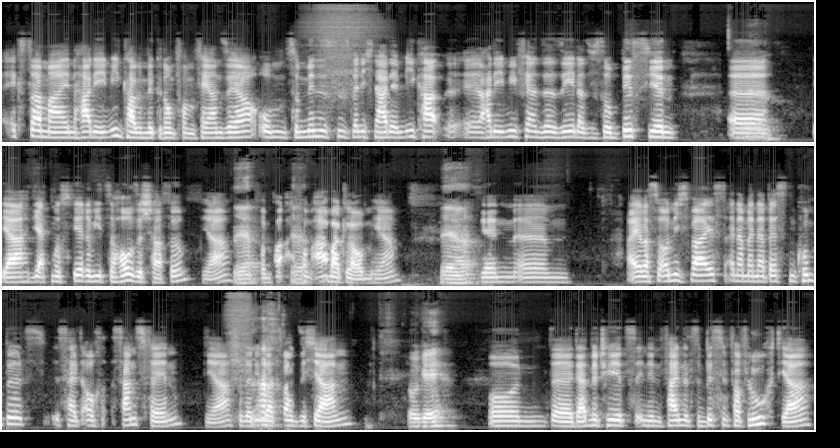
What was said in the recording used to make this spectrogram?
extra mein HDMI-Kabel mitgenommen vom Fernseher, um zumindest, wenn ich einen HDMI-Ka- äh, HDMI-Fernseher sehe, dass ich so ein bisschen äh, Ja. ja. die Atmosphäre wie zu Hause schaffe, ja, Ja, vom, vom Aberglauben her. ja. Denn, ähm, ey, was du auch nicht weißt, einer meiner besten Kumpels ist halt auch Suns-Fan, ja, schon seit über Ach. 20 Jahren. Okay. Und äh, der hat mich natürlich jetzt in den Finals ein bisschen verflucht, ja.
